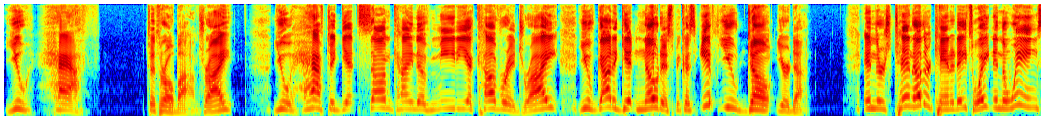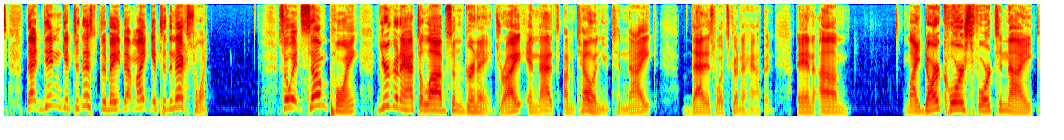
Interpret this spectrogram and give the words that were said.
you have to throw bombs, right? You have to get some kind of media coverage, right? You've got to get noticed because if you don't, you're done. And there's 10 other candidates waiting in the wings that didn't get to this debate that might get to the next one. So at some point, you're going to have to lob some grenades, right? And that's, I'm telling you, tonight, that is what's going to happen. And um, my dark horse for tonight,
